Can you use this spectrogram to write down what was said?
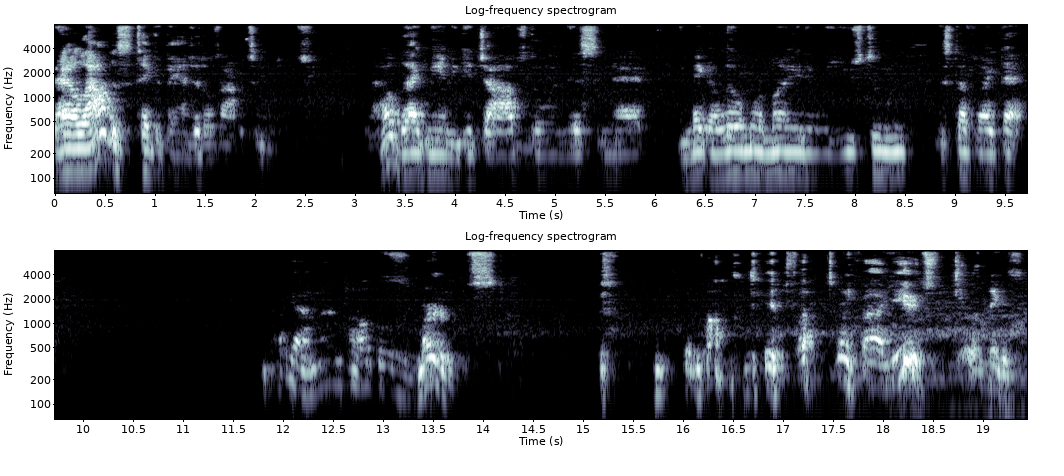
that allowed us to take advantage of those opportunities. Allowed black men to get jobs doing this and that and making a little more money than we used to and stuff like that. I got nine uncles murderers. my uncle did fuck 25 years killing niggas.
